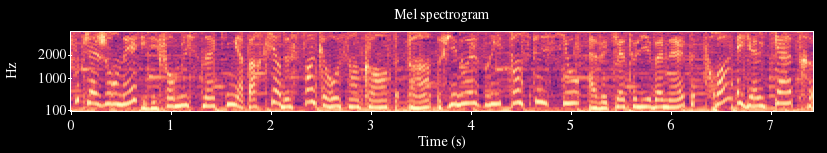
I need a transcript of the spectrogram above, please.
toute la journée et des formules snacking à partir de 5,50€. Pain, viennoiserie, pains spéciaux. Avec l'atelier Banette, 3 égale 4.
